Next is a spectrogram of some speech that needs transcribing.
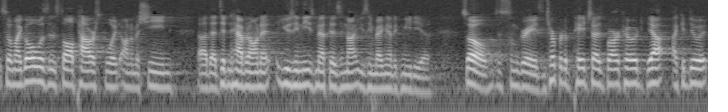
so my goal was to install PowerSploit on a machine uh, that didn't have it on it using these methods and not using magnetic media. So just some grades. Interpret a page size barcode. Yeah, I could do it.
